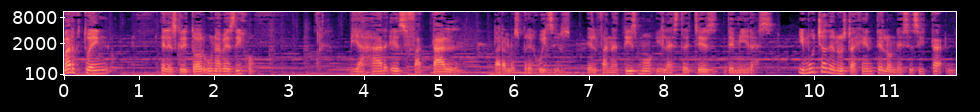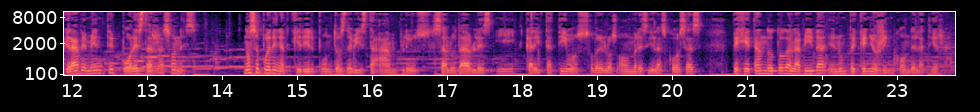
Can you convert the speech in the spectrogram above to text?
Mark Twain, el escritor, una vez dijo, viajar es fatal para los prejuicios, el fanatismo y la estrechez de miras. Y mucha de nuestra gente lo necesita gravemente por estas razones. No se pueden adquirir puntos de vista amplios, saludables y caritativos sobre los hombres y las cosas vegetando toda la vida en un pequeño rincón de la tierra.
